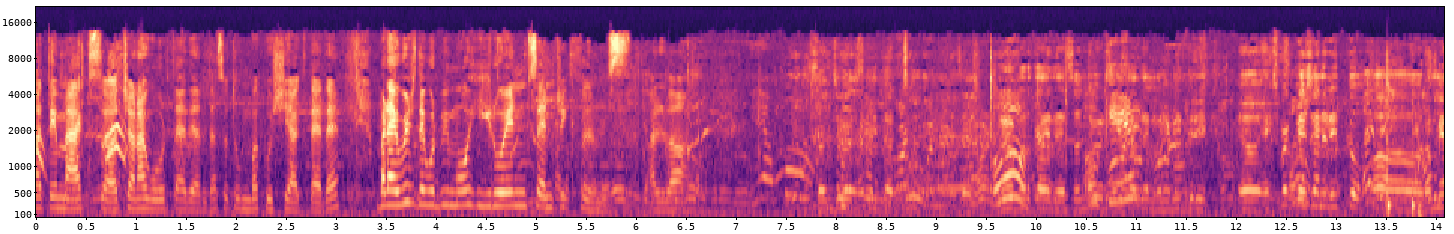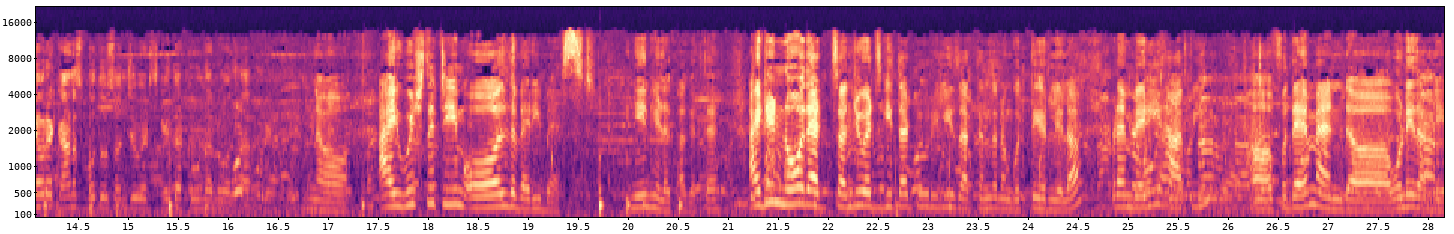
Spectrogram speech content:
ಮತ್ತು ಮ್ಯಾಕ್ಸ್ ಚೆನ್ನಾಗಿ ಓಡ್ತಾ ಇದೆ ಅಂತ ಸೊ ತುಂಬ ಖುಷಿ ಆಗ್ತಾ ಇದೆ. But I wish they would be more heroine centric films ಅಲ್ವಾ? ಸಂಜು ಗೀತಾ ಟೂ ಬರ್ತಾ ಇದೆ. ಸಂಜು ಗೀತಾದಲ್ಲಿ ನೀವಿದ್ರಿ ಎಕ್ಸ್ಪೆಕ್ಟೇಷನ್ ಇತ್ತು. ರಮ್ಯ ಅವರೇ ಕಾಣಿಸ್ಬೋದು ಸಂಜು ವೆಟ್ಸ್ ಗೀತಾ ಟೂ ನಲ್ಲೂ ಅಂತ. I wish the team all the very best ಇನ್ನೇನು ಹೇಳೋಕ್ಕಾಗತ್ತೆ? I didn't know that Sanju weds Geetha two release ಆಗ್ತದೆ ಅಂತ ನಂಗೆ ಗೊತ್ತೇ ಇರಲಿಲ್ಲ but I am very happy for them and ಒಳ್ಳೇದಾಗಲಿ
